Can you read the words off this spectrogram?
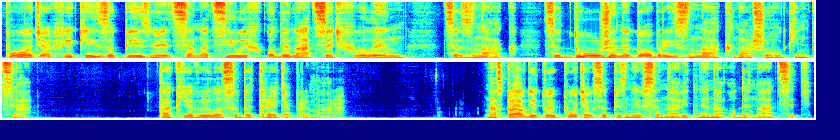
Потяг, який запізнюється на цілих одинадцять хвилин, це знак, це дуже недобрий знак нашого кінця. Так явила себе третя примара. Насправді той потяг запізнився навіть не на одинадцять,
